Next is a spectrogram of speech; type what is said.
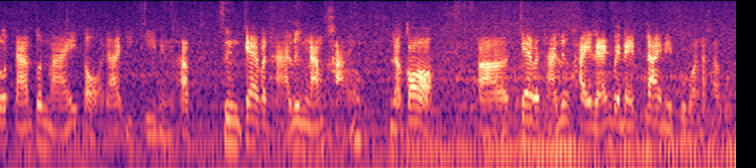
รดน้ำต้นไม้ต่อได้อีกทีหนึ่งครับ ซึ่งแก้ปัญหาเรื่องน้ำขัง แล้วก็แก้ปัญหาเรื่องภัยแล้งไปในได้ในตัวนะครับผม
